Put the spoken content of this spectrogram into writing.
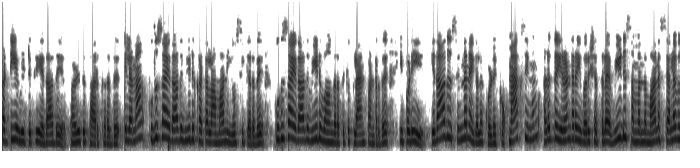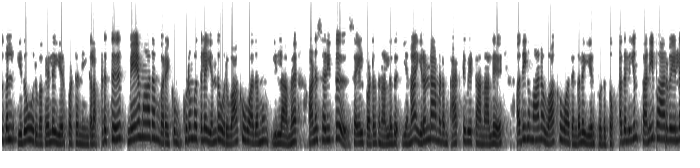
கட்டிய வீட்டுக்கு ஏதாவது பழுது பார்க்கிறது. இல்லனா புதுசா ஏதாவது வீடு கட்டலாமான்னு யோசிக்கிறது. புதுசா ஏதாவது வீடு வாங்குறதுக்கு பிளான் பண்றது. இப்படி ஏதாவது சிந்தனைகளை கொடுக்கும். மேக்சிமம் அடுத்த இரண்டரை வருஷத்துல வீடு சம்பந்தமான செலவுகள் ஏதோ ஒரு வகையில ஏற்பட்டு நீங்களாம் அடுத்து மே மாதம் வரைக்கும் குடும்பத்துல எந்த ஒரு வாக்குவாதமும் இல்லாம அனுசரித்து செயல்படுறது நல்லது. ஏன்னா இரண்டாம் இடம் ஆக்டிவேட் ஆனாலே அதிகமான வாக்குவாதங்களை ஏற்படுத்தும். அதுலயும் சனி பார்வையில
